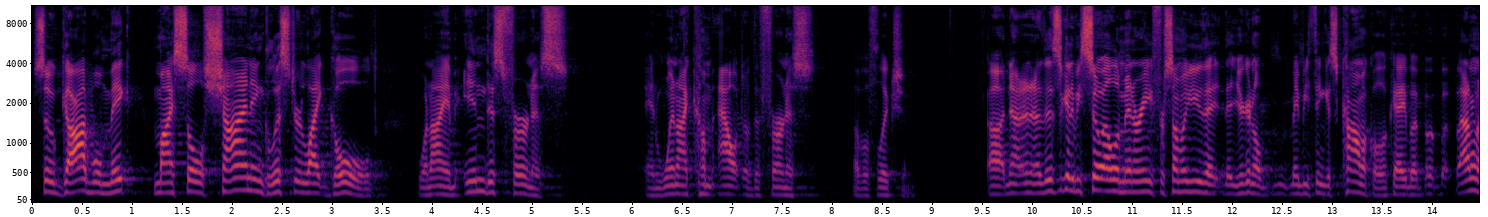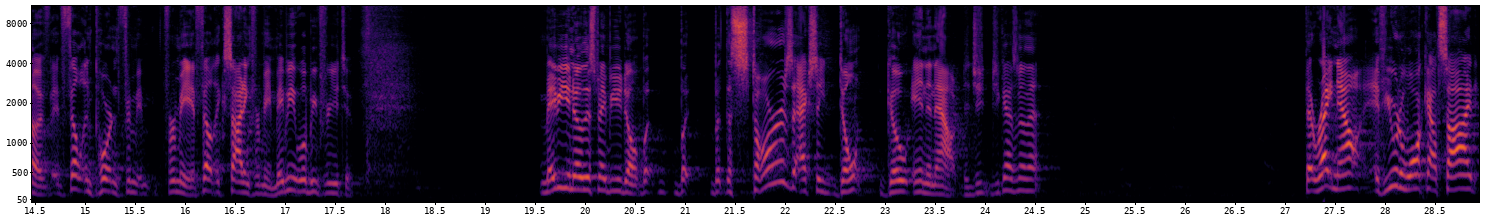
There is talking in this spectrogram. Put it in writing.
so God will make my soul shine and glister like gold when I am in this furnace and when I come out of the furnace of affliction. Uh, now, now, this is going to be so elementary for some of you that, that you're going to maybe think it's comical, okay? But, but, but I don't know. It felt important for me, for me. It felt exciting for me. Maybe it will be for you too. Maybe you know this, maybe you don't. But, but, but the stars actually don't go in and out. Did you, did you guys know that? That right now, if you were to walk outside,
